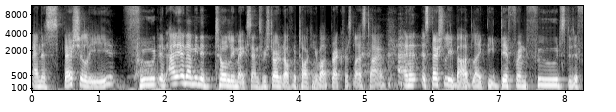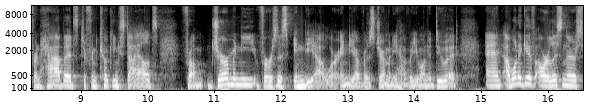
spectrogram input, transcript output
and especially food. And I, and I mean, it totally makes sense. We started off with talking about breakfast last time, and it, especially about like the different foods, the different habits, different cooking styles from Germany versus India or India versus Germany, however you want to do it. And I want to give our listeners,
